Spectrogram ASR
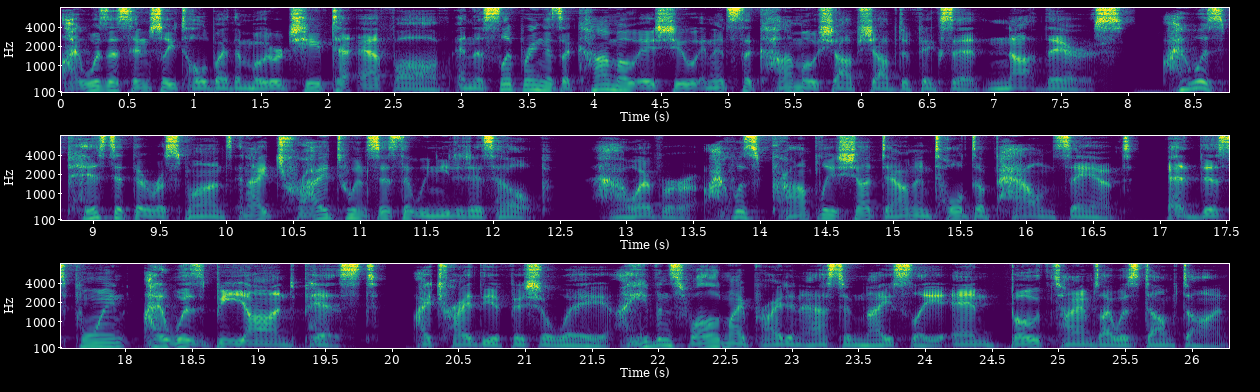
I was essentially told by the motor chief to F off, and the slip ring is a commo issue and it's the commo shop shop to fix it, not theirs. I was pissed at their response and I tried to insist that we needed his help. However, I was promptly shut down and told to pound sand. At this point, I was beyond pissed. I tried the official way. I even swallowed my pride and asked him nicely, and both times I was dumped on.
